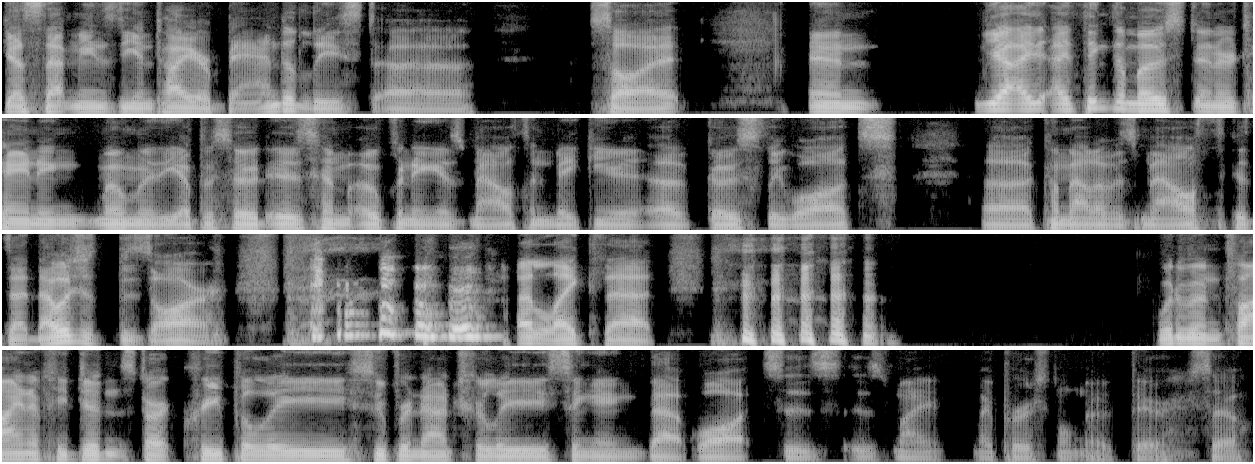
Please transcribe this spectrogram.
guess that means the entire band at least uh, saw it. And yeah, I, I, think the most entertaining moment of the episode is him opening his mouth and making a, a ghostly waltz uh, come out of his mouth because that that was just bizarre. I like that. would have been fine if he didn't start creepily supernaturally singing that waltz is is my my personal note there so.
